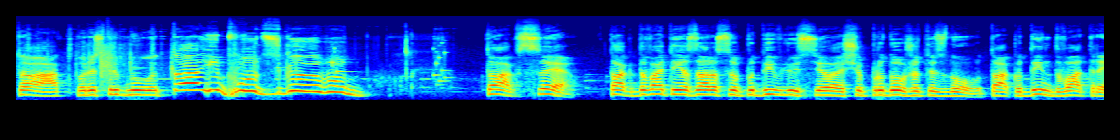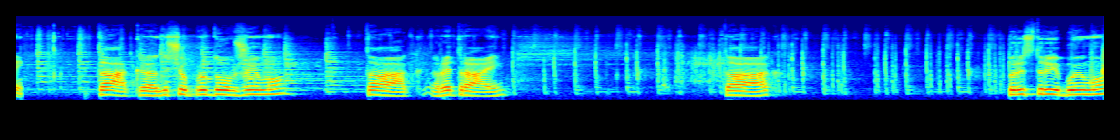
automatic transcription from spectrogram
Так, перестрибнули. Та і. Так, все. Так, давайте я зараз подивлюсь, е, щоб продовжити знову. Так, один, два, три. Так, е, ну що, продовжуємо. Так, ретрай. Так. Перестрибуємо.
